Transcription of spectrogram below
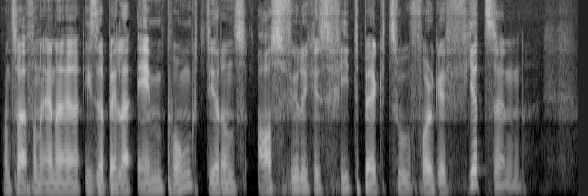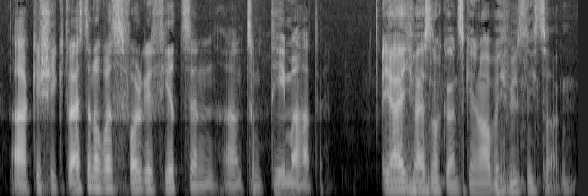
Und zwar von einer Isabella M. Punkt, die hat uns ausführliches Feedback zu Folge 14 äh, geschickt. Weißt du noch, was Folge 14 äh, zum Thema hatte? Ja, ich weiß noch ganz genau, aber ich will es nicht sagen.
